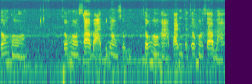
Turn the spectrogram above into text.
สองห่อสองหอเศร้าบาทพี่น้องสมสองหอหาพันกับสองหอเศร้าบาท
